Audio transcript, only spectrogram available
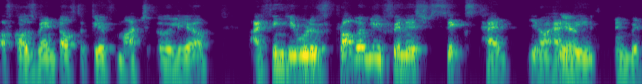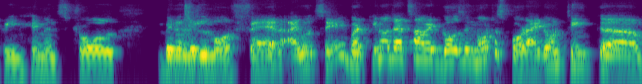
of course went off the cliff much earlier. I think he would have probably finished sixth had you know had yeah. the incident between him and Stroll been a little more fair, I would say. But you know that's how it goes in motorsport. I don't think uh,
